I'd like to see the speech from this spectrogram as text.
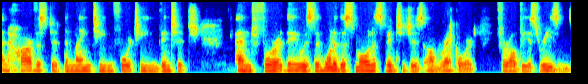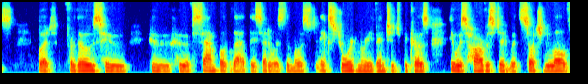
and harvested the 1914 vintage. And for the, it was the, one of the smallest vintages on record for obvious reasons. But for those who who who have sampled that, they said it was the most extraordinary vintage because it was harvested with such love,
